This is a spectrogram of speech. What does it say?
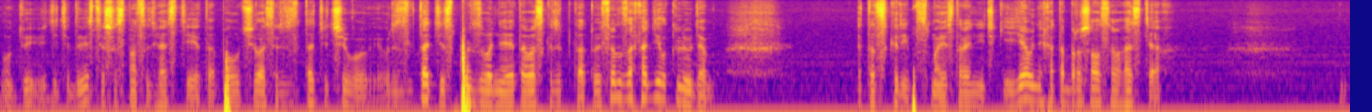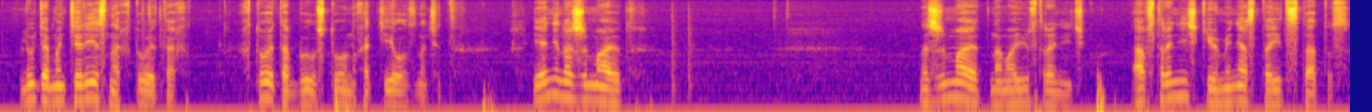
Вот видите, 216 гостей. Это получилось в результате чего? В результате использования этого скрипта. То есть он заходил к людям, этот скрипт с моей странички, и я у них отображался в гостях. Людям интересно, кто это, кто это был, что он хотел, значит. И они нажимают, нажимают на мою страничку. А в страничке у меня стоит статус.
